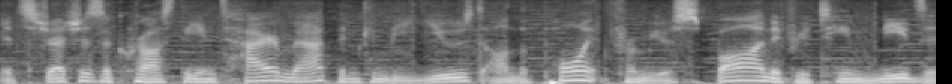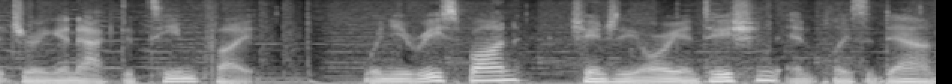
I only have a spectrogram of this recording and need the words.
It stretches across the entire map and can be used on the point from your spawn if your team needs it during an active team fight. When you respawn, change the orientation and place it down.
